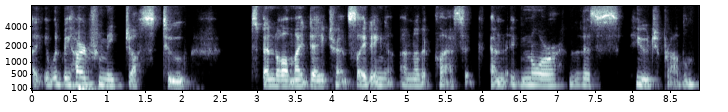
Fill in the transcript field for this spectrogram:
uh, it would be hard for me just to spend all my day translating another classic and ignore this huge problem.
